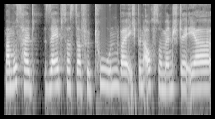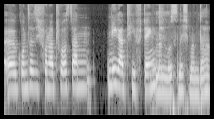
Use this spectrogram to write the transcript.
man muss halt selbst was dafür tun, weil ich bin auch so ein Mensch, der eher äh, grundsätzlich von Natur aus dann negativ denkt. Man muss nicht, man darf.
